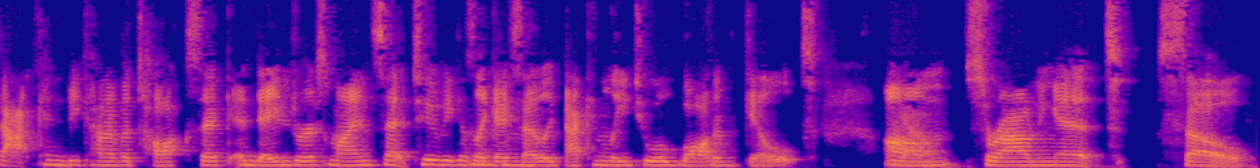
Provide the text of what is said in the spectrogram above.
that can be kind of a toxic and dangerous mindset too, because like mm-hmm. I said, like that can lead to a lot of guilt um yeah. surrounding it so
